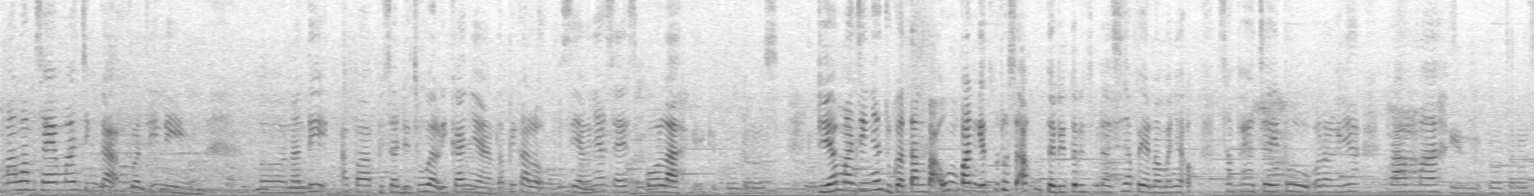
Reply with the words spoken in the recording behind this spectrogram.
malam saya mancing kak buat ini. Eh, nanti apa bisa dijual ikannya. Tapi kalau siangnya saya sekolah kayak gitu. Terus dia mancingnya juga tanpa umpan gitu. Terus aku jadi terinspirasi siapa ya namanya? Oh sampai aja itu orangnya ramah gitu. Terus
